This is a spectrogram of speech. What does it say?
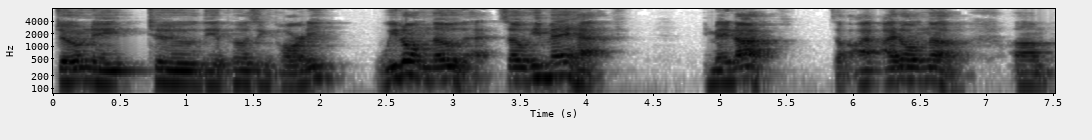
donate to the opposing party? We don't know that. So he may have, he may not have. So I, I don't know. Um,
